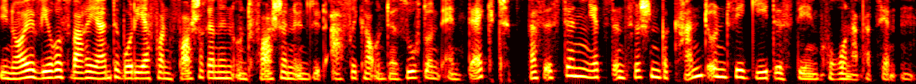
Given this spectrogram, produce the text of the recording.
Die neue Virusvariante wurde ja von Forscherinnen und Forschern in Südafrika untersucht und entdeckt. Was ist denn jetzt inzwischen bekannt und wie geht es den Corona-Patienten?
